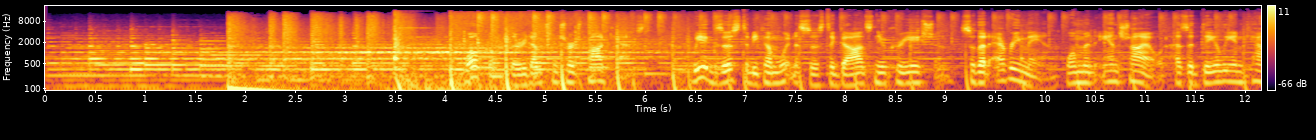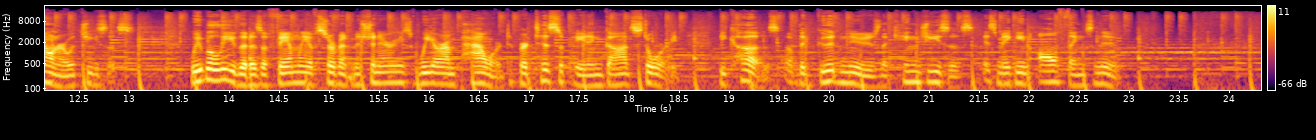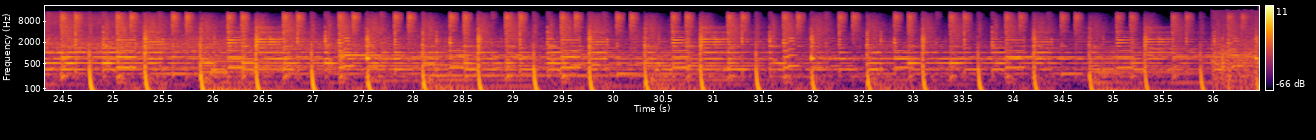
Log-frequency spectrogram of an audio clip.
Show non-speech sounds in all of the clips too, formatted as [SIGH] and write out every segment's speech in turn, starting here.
Welcome to the Redemption Church podcast. We exist to become witnesses to God's new creation so that every man, woman, and child has a daily encounter with Jesus. We believe that as a family of servant missionaries, we are empowered to participate in God's story because of the good news that King Jesus is making all things new.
